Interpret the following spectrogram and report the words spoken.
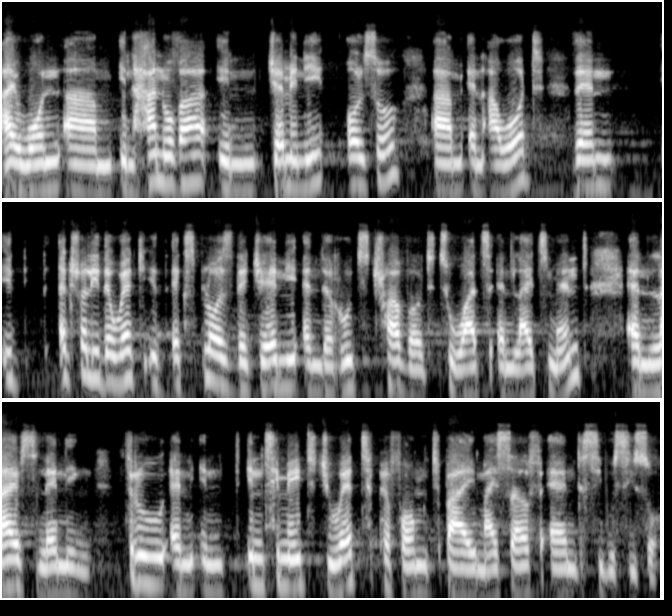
I won um, in Hanover in Germany also um, an award. Then it actually the work it explores the journey and the routes traveled towards enlightenment and life's learning through an in, intimate duet performed by myself and Sibusiso.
